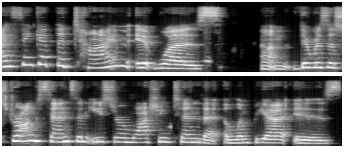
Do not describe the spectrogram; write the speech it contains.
I think at the time it was um, there was a strong sense in Eastern Washington that Olympia is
